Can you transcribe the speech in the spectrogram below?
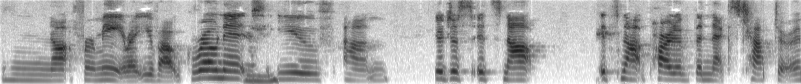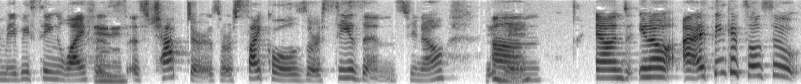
not for me, right? You've outgrown it. Mm-hmm. You've um, you're just it's not it's not part of the next chapter and maybe seeing life mm-hmm. as, as chapters or cycles or seasons you know Mm-hmm. Um, and, you know, I think it's also,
